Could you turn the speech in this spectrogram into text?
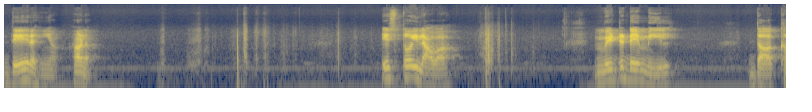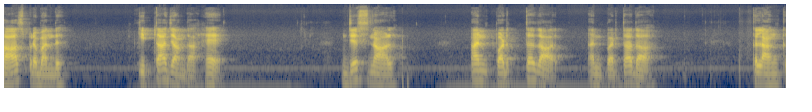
ਦੇ ਰਹੀਆਂ ਹਨ। ਇਸ ਤੋਂ ਇਲਾਵਾ ਮਿਡ ਡੇ ਮੀਲ ਦਾ ਖਾਸ ਪ੍ਰਬੰਧ ਕੀਤਾ ਜਾਂਦਾ ਹੈ, ਜਿਸ ਨਾਲ ਅਨਪੜ੍ਹਤਾ ਦਾ ਅਨਪੜ੍ਹਤਾ ਦਾ ਕਲੰਕ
